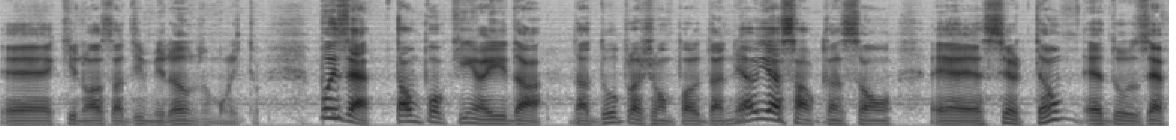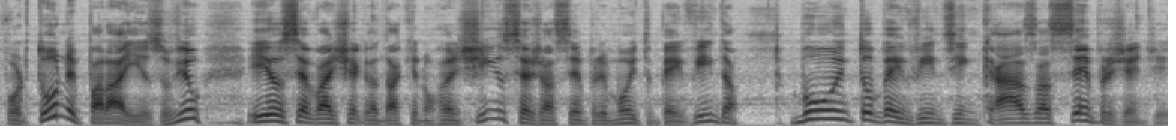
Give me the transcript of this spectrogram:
é, que nós admiramos muito. Pois é, tá um pouquinho aí da, da dupla João Paulo e Daniel, e essa canção é, Sertão é do Zé Fortuna e Paraíso, viu? E você vai chegando aqui no Ranchinho, seja sempre muito bem-vinda, muito bem-vindos em casa, sempre, gente.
